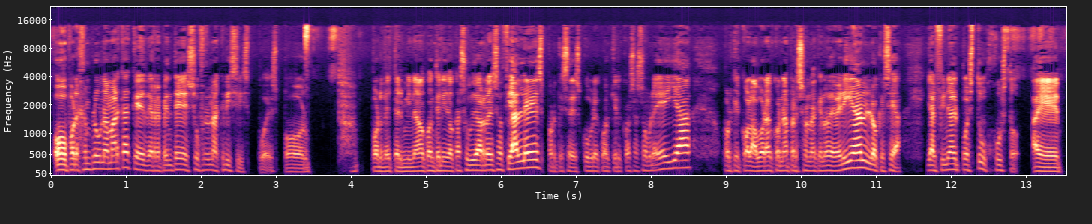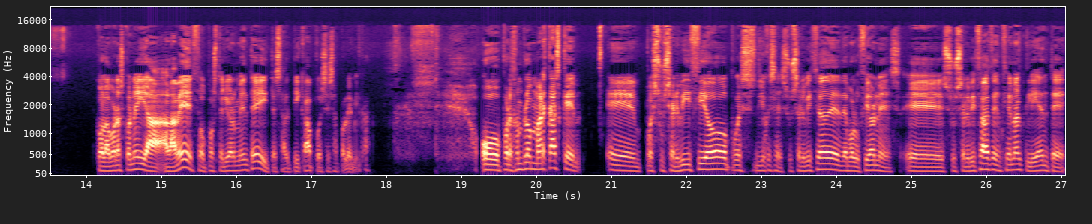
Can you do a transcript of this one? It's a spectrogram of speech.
O, por ejemplo, una marca que de repente sufre una crisis, pues por, por determinado contenido que ha subido a redes sociales, porque se descubre cualquier cosa sobre ella, porque colaboran con una persona que no deberían, lo que sea. Y al final, pues tú justo eh, colaboras con ella a la vez o posteriormente y te salpica pues esa polémica. O, por ejemplo, marcas que eh, pues su servicio, pues yo qué sé, su servicio de devoluciones, eh, su servicio de atención al cliente,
